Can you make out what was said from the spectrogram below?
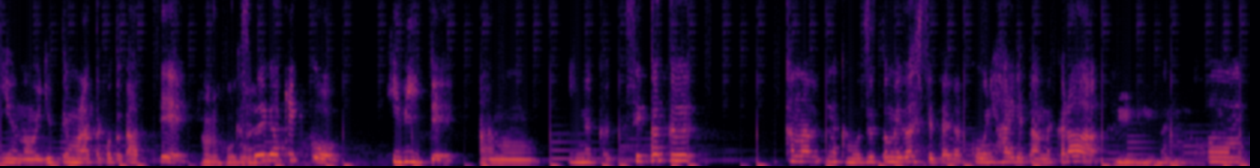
いやあの言ってもらったことがあってなるほど。それが結構響いてあのなんかせっかくかななんかもうずっと目指してた学校に入れたんだからうんうんなんかその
